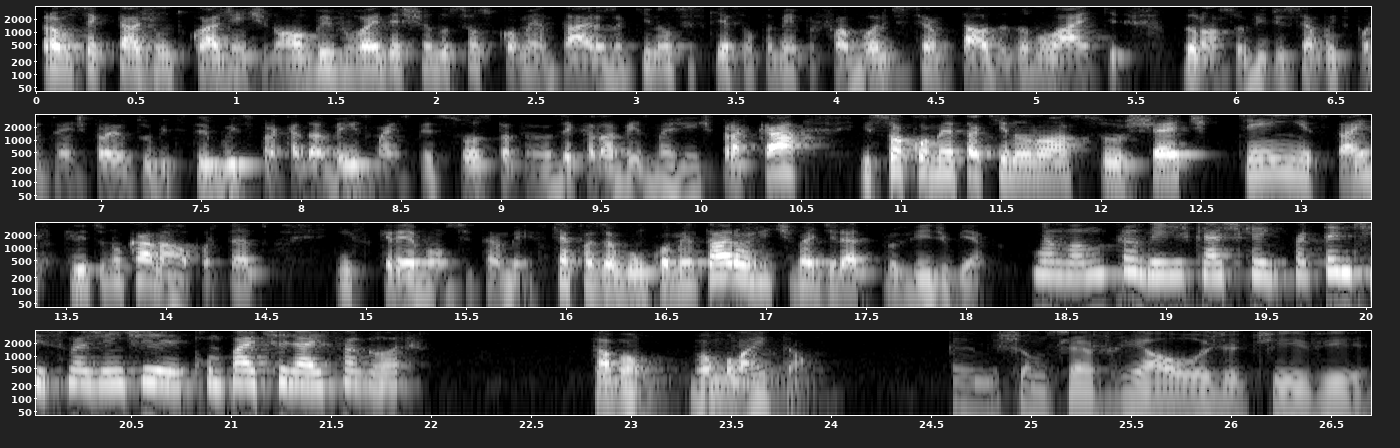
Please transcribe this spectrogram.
Para você que está junto com a gente no ao vivo, vai deixando os seus comentários aqui. Não se esqueçam também, por favor, de sentar dando like do nosso vídeo. Isso é muito importante para o YouTube distribuir isso para cada vez mais pessoas, para trazer cada vez mais gente para cá. E só comenta aqui no nosso chat quem está inscrito no canal. Portanto, inscrevam-se também. Você quer fazer algum comentário ou a gente vai direto para o vídeo, Bia? Não, vamos para o vídeo, que acho que é importantíssimo a gente compartilhar isso agora. Tá bom, vamos lá então. Eu me chamo Sérgio Real. Hoje eu tive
